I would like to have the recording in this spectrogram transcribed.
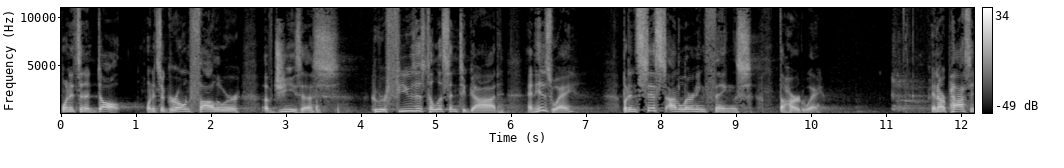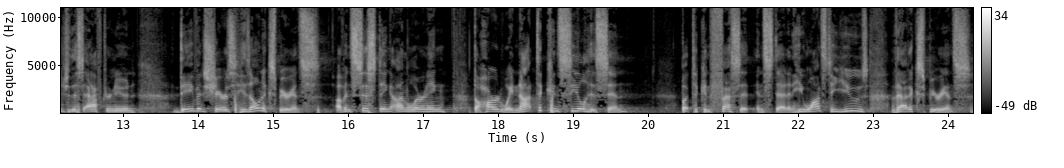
when it's an adult, when it's a grown follower of Jesus who refuses to listen to God and His way, but insists on learning things the hard way. In our passage this afternoon, David shares his own experience of insisting on learning the hard way, not to conceal his sin, but to confess it instead. And he wants to use that experience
